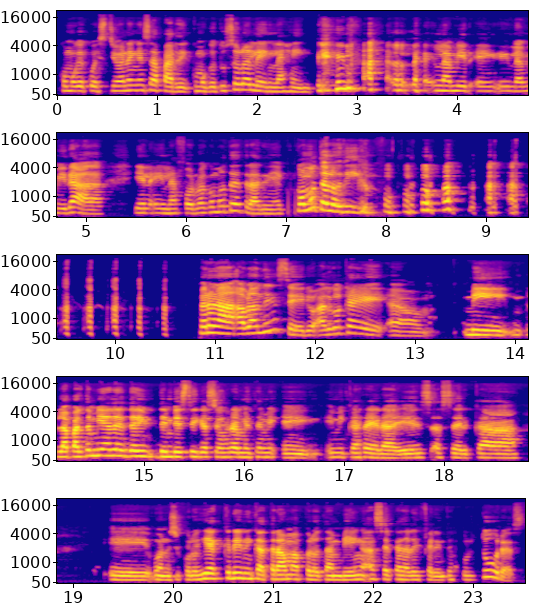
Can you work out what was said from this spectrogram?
como que cuestionen esa parte, como que tú solo lees la gente en la, en la, mirada y en, la forma como te tratan. ¿Cómo te lo digo? Pero nada, hablando en serio, algo que mi, la parte mía de, investigación realmente en, mi carrera es acerca, eh, bueno, psicología clínica, trama, pero también acerca de las diferentes culturas.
